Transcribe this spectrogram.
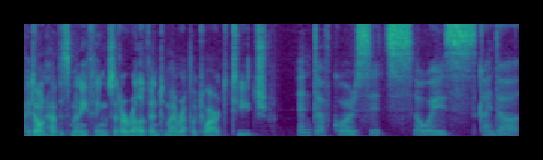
I don't have as many things that are relevant to my repertoire to teach. and of course it's always kind of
